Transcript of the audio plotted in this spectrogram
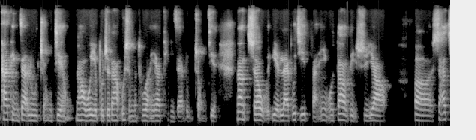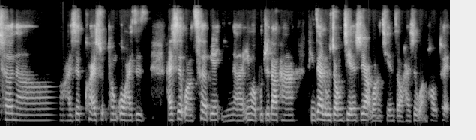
他停在路中间，然后我也不知道为什么突然要停在路中间。那时候我也来不及反应，我到底是要呃刹车呢，还是快速通过，还是还是往侧边移呢？因为我不知道他停在路中间是要往前走还是往后退。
